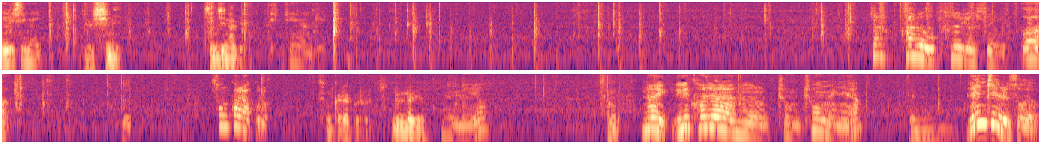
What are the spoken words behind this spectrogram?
열심히, 열심히. 진진하게. 진진하게. 자, 칼을 없어졌으니까 손가락으로 손가락으로 눌러요. 눌러요. 나이 과자는 좀 처음이네요. 음, 렌즈를 써요.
